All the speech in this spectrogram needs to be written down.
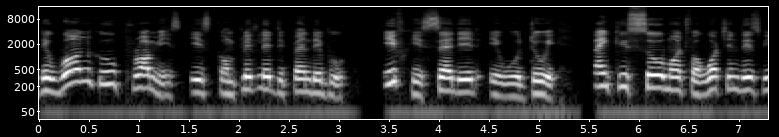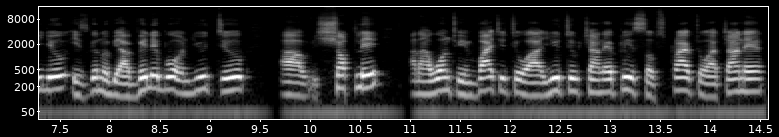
The one who promised is completely dependable. If he said it, he will do it. Thank you so much for watching this video. It's going to be available on YouTube uh, shortly and I want to invite you to our YouTube channel. Please subscribe to our channel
